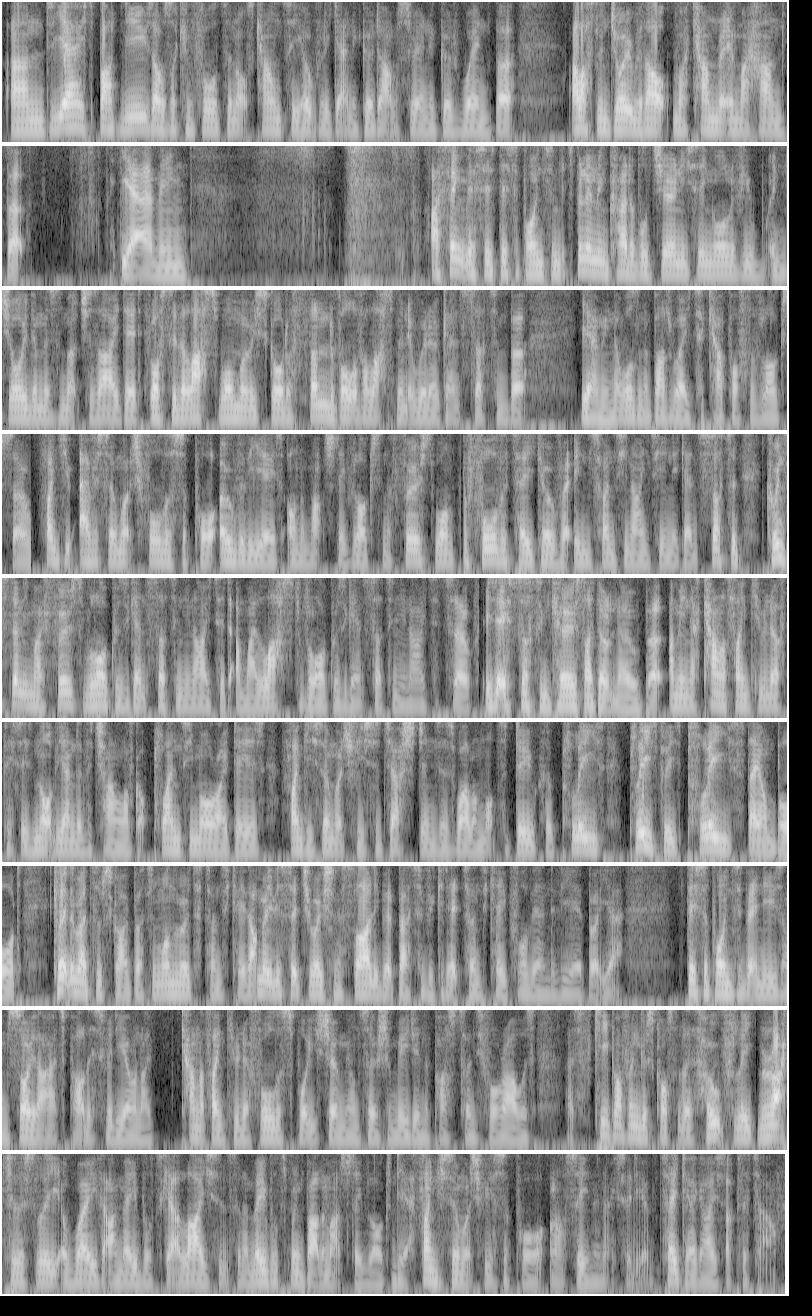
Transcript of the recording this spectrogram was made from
And yeah, it's bad news. I was looking forward to Notts County, hopefully getting a good atmosphere and a good win. But I'll have to enjoy it without my camera in my hand. But yeah, I mean, I think this is disappointing. It's been an incredible journey seeing all of you enjoy them as much as I did. Obviously, the last one where we scored a thunderbolt of a last minute winner against Sutton, but yeah, I mean, that wasn't a bad way to cap off the vlogs. So thank you ever so much for the support over the years on the matchday vlogs. And the first one before the takeover in 2019 against Sutton. Coincidentally, my first vlog was against Sutton United and my last vlog was against Sutton United. So is it a Sutton curse? I don't know. But I mean, I cannot thank you enough. This is not the end of the channel. I've got plenty more ideas. Thank you so much for your suggestions as well on what to do. So please, please, please, please stay on board. Click the red subscribe button. We're on the road to 20k. That make this situation a slightly bit better if we could hit 20k before the end of the year. But yeah, disappointing bit of news. I'm sorry that I had to part this video and I cannot thank you enough for all the support you've shown me on social media in the past 24 hours. Let's keep our fingers crossed that there's hopefully, miraculously, a way that I'm able to get a license and I'm able to bring back the matchday vlogs. And yeah, thank you so much for your support and I'll see you in the next video. Take care guys, up the town.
